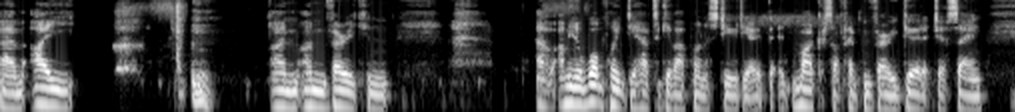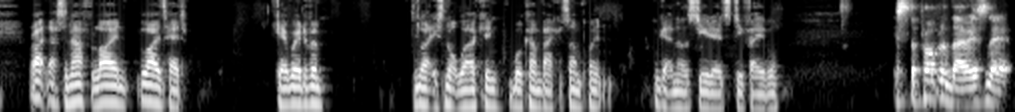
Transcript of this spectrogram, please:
Um, I, I'm I'm very con. Oh, I mean, at what point do you have to give up on a studio? Microsoft have been very good at just saying, "Right, that's enough. Lion, Lion's Head, get rid of them. Like it's not working. We'll come back at some point and get another studio to do Fable." It's the problem, though, isn't it,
